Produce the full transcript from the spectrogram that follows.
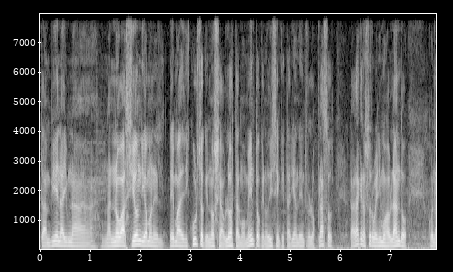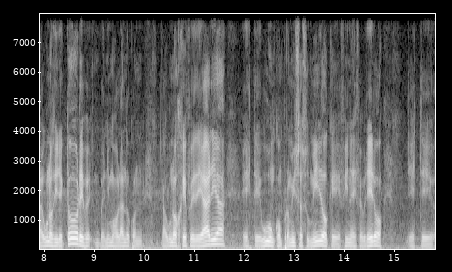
también hay una, una, innovación, digamos, en el tema de discurso que no se habló hasta el momento, que nos dicen que estarían dentro de los plazos. La verdad que nosotros venimos hablando con algunos directores, venimos hablando con algunos jefes de área, este, hubo un compromiso asumido que fines de febrero este,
